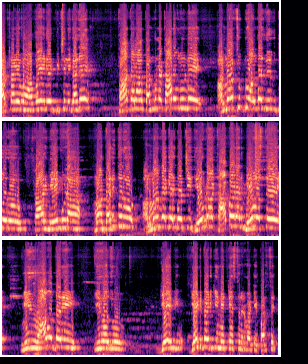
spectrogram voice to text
అట్లనే మా అవ్వయ్య నేర్పించింది కదే తాతల తండ్రుల కాలం నుండి అన్నా చుట్టూ అందరు తిరుగుతారు కానీ మేము కూడా మా దళితులు హనుమాన్ దగ్గరికి వచ్చి దేవుడా కాపాడని మేము వస్తే మీరు రావద్దని ఈరోజు గేట్ గేట్ బయటికి నెట్టేస్తున్నటువంటి పరిస్థితి.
